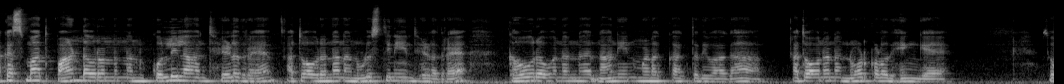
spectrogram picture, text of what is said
ಅಕಸ್ಮಾತ್ ಪಾಂಡವರನ್ನು ನಾನು ಕೊಲ್ಲಿಲ್ಲ ಅಂತ ಹೇಳಿದ್ರೆ ಅಥವಾ ಅವರನ್ನು ನಾನು ಉಳಿಸ್ತೀನಿ ಅಂತ ಹೇಳಿದ್ರೆ ಕೌರವನನ್ನು ನಾನೇನು ಮಾಡೋಕ್ಕಾಗ್ತದೆ ಇವಾಗ? ಅಥವಾ ಅವನನ್ನು ನೋಡ್ಕೊಳ್ಳೋದು ಹೆಂಗೆ? ಸೊ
